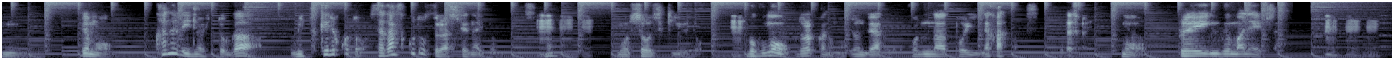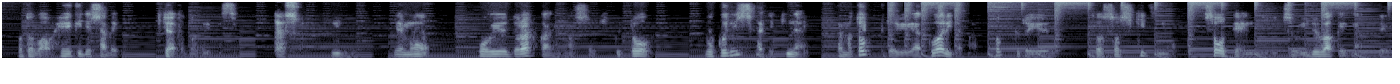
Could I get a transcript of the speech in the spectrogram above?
うん。でも、かなりの人が見つけること、探すことすらしてないと思うんですよに。ね。もう正直言うと。うん僕もドラッカーの本読んであるけど、こんな問いなかったんですよ。確かに。もう、プレイングマネージャー。言葉を平気で喋る人やったと思いますよ。確かうん。でも、こういうドラッカーの話を聞くと、僕にしかできない、あまあ、トップという役割だから、トップというそう組織図の頂点に一応いるわけなんで、に。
